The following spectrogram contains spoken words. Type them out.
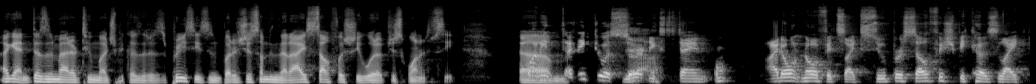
again doesn't matter too much because it is a preseason, but it's just something that I selfishly would have just wanted to see. Well, I Um, mean, I think to a certain yeah. extent, I don't know if it's like super selfish because like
